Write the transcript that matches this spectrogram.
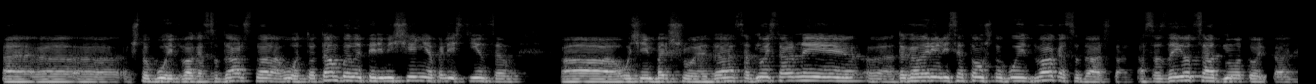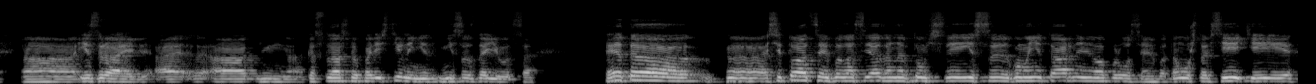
что будет два государства, вот, то там было перемещение палестинцев, очень большое. Да? С одной стороны, э, договорились о том, что будет два государства, а создается одно только а, Израиль, а, а государство Палестины не, не создается. Эта ситуация была связана в том числе и с гуманитарными вопросами, потому что все эти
